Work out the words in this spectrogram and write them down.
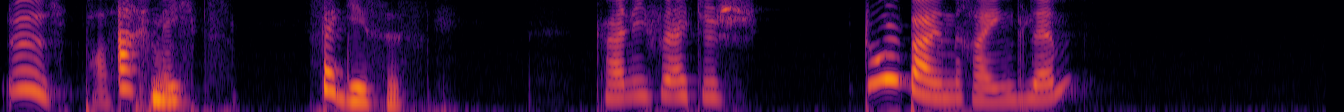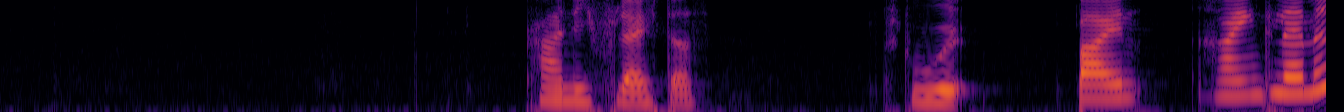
Es passt Ach, schon. nichts. Vergiss es. Kann ich vielleicht das Stuhlbein reinklemmen? Kann ich vielleicht das Stuhlbein reinklemmen?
